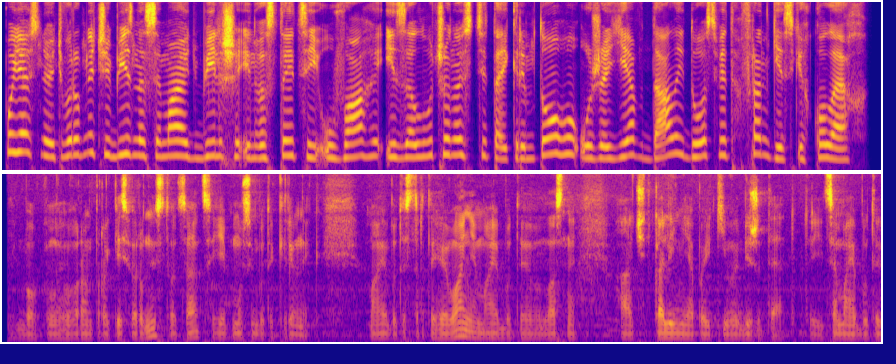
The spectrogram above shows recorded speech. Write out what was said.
Пояснюють, виробничі бізнеси мають більше інвестицій, уваги і залученості, та й крім того, уже є вдалий досвід франківських колег. Бо коли говоримо про якесь виробництво, це, це є, мусить бути керівник. Має бути стратегіювання, має бути власне чітка лінія, по якій ви біжите. Тобто, і це має бути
